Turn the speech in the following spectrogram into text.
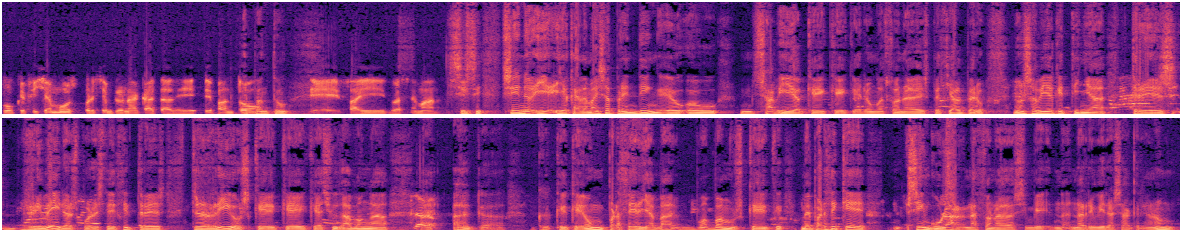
o que fixemos, por exemplo, na cata de, de Pantón, de Pantón. Eh, fai dúas semanas. Sí, sí, sí no, e, e que ademais aprendín. Eu, eu sabía que, que, que era unha zona especial, pero non sabía que tiña tres ribeiras, por así decir, tres, tres ríos que, que, que axudaban a, claro. a, a, a que, que é un placer llamar, vamos, que, que me parece que singular na zona da, na, na Ribeira Sacra, non?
